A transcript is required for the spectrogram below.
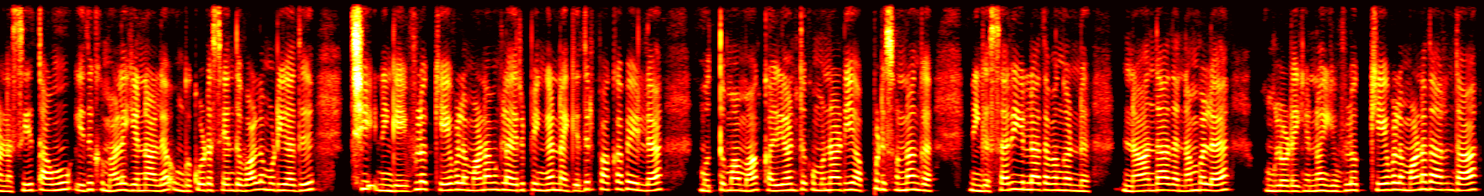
ஆனால் சீதாவும் இதுக்கு மேலே என்னால் உங்கள் கூட சேர்ந்து வாழ முடியாது. சி நீங்கள் இவ்வளோ கேவலமானவங்களாக இருப்பீங்கன்னு நான் எதிர்பார்க்கவே இல்லை. முத்து மாமா கல்யாணத்துக்கு முன்னாடி அப்படி சொன்னாங்க. நீங்கள் சரியில்லாதவங்கன்னு. நான் தான் அதை நம்பலை. உங்களோட எண்ணம் எவ்வளோ கேவலமானதாக இருந்தால்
